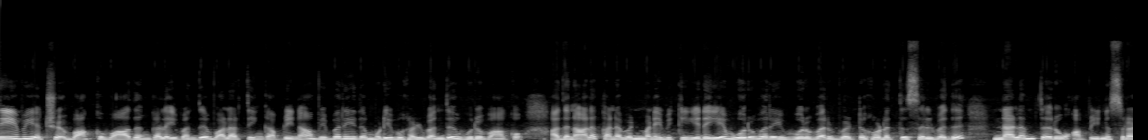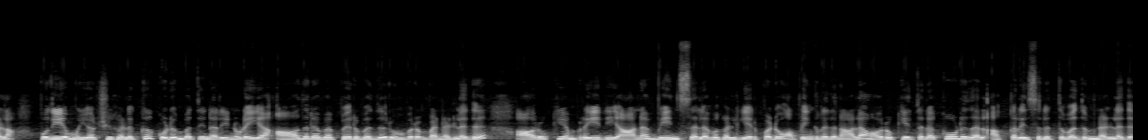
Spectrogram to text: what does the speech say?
தேவையற்ற வாக்குவாதங்களை வந்து வளர்த்தீங்க அப்படின்னா விபரீத முடிவுகள் வந்து உருவாகும். அதனால் கணவன் மனைவிக்கு இடையே ஒருவரை ஒருவர் வெட்டு கொடுத்து செல்வது நலம் தரும் அப்படின்னு சொல்லலாம். புதிய முயற்சிகளுக்கு குடும்பத்தினரினுடைய ஆதரவை பெறுவது ரொம்ப ரொம்ப நல்லது. ஆரோக்கியம் ரீதியான வீண் செலவுகள் ஏற்படும் அப்படிங்கிறதுனால ஆரோக்கியத்தில் கூடுதல் அக்கறை செலுத்த செலுத்துவதும் நல்லது.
